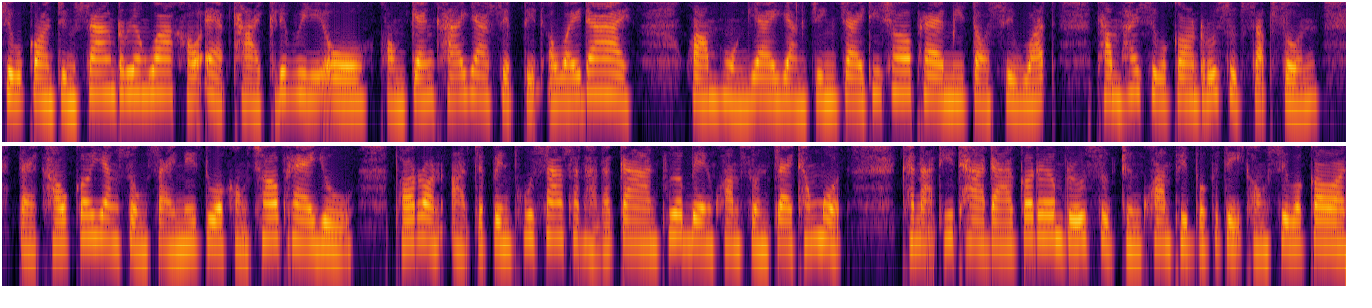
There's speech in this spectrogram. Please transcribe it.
ศิวกรจึงสร้างเรื่องว่าเขาแอบถ่ายคลิปวิดีโอของแก๊งค้ายาเสพติดเอาไว้ได้ ความห่วงใยอย่างจริงใจที่ช่อแพรมีต่อศิวัตรทำให้ศิวกรรู้สึกสับสน แต่เขาก็ยังสงสัยในตัวของช่อแพรอยู่ เพราะหล่อนอาจจะเป็นผู้สร้างสถานการณ์เพื่อเบนความสนใจทั้งหมด ขณะที่ทาดาก็เริ่มรู้สึกถึงความผิดปกติของศิวกร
